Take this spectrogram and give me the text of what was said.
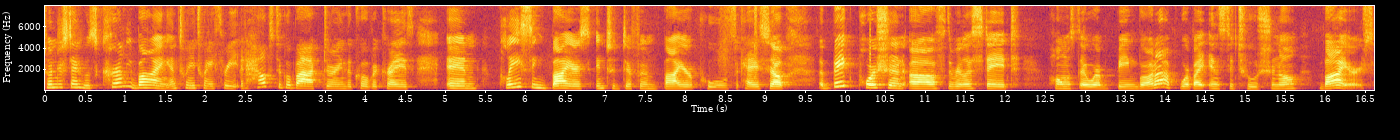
To understand who's currently buying in 2023, it helps to go back during the COVID craze and placing buyers into different buyer pools. Okay, so a big portion of the real estate homes that were being bought up were by institutional buyers.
